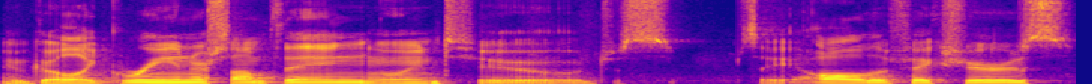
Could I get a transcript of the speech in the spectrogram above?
maybe go like green or something. I'm going to just say all the fixtures.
